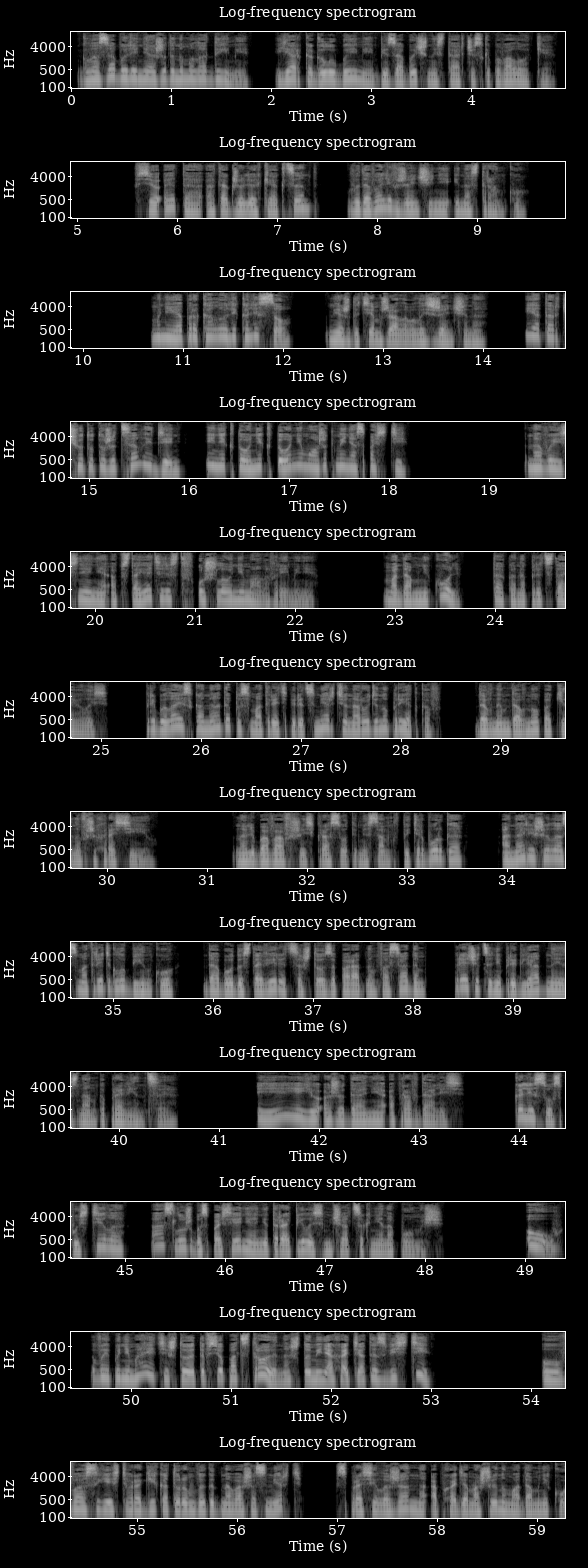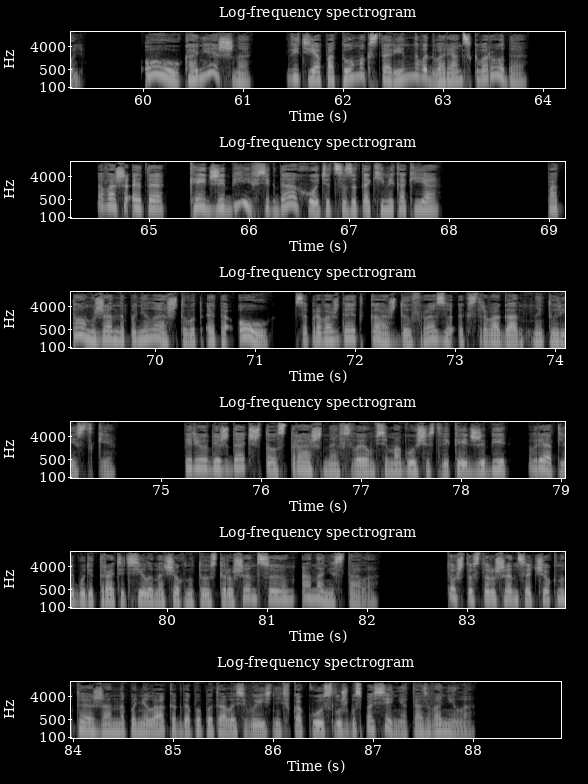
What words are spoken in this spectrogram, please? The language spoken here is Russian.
Глаза были неожиданно молодыми, ярко-голубыми, без обычной старческой поволоки. Все это, а также легкий акцент, выдавали в женщине иностранку. «Мне прокололи колесо», — между тем жаловалась женщина. «Я торчу тут уже целый день, и никто, никто не может меня спасти». На выяснение обстоятельств ушло немало времени. Мадам Николь, так она представилась, прибыла из Канады посмотреть перед смертью на родину предков, давным-давно покинувших Россию. Налюбовавшись красотами Санкт-Петербурга, она решила осмотреть глубинку, дабы удостовериться, что за парадным фасадом прячется неприглядная изнанка провинции. И ее ожидания оправдались. Колесо спустило, а служба спасения не торопилась мчаться к ней на помощь. «Оу, вы понимаете, что это все подстроено, что меня хотят извести?» «У вас есть враги, которым выгодна ваша смерть?» — спросила Жанна, обходя машину мадам Николь. «О, конечно, ведь я потомок старинного дворянского рода. Ваша это КГБ всегда охотится за такими, как я». Потом Жанна поняла, что вот это «оу» сопровождает каждую фразу экстравагантной туристки. Переубеждать, что страшное в своем всемогуществе КГБ вряд ли будет тратить силы на чокнутую старушенцию, она не стала. То, что старушенция чокнутая, Жанна поняла, когда попыталась выяснить, в какую службу спасения та звонила.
